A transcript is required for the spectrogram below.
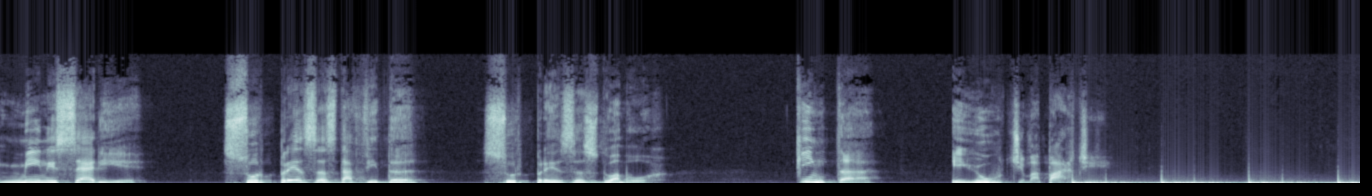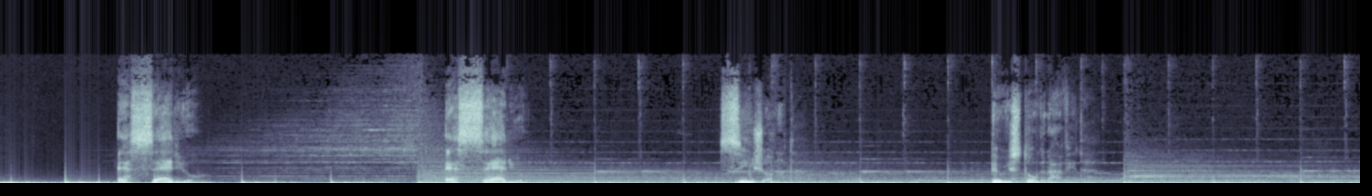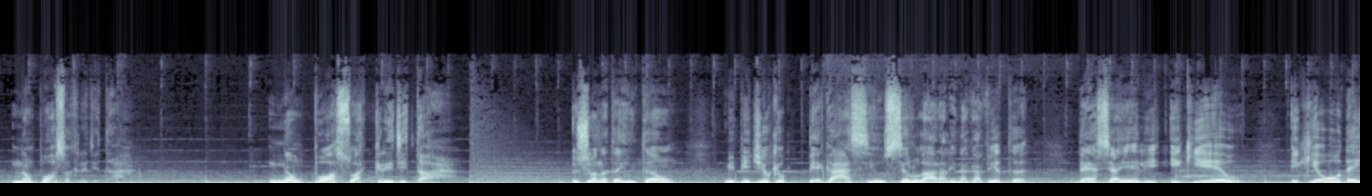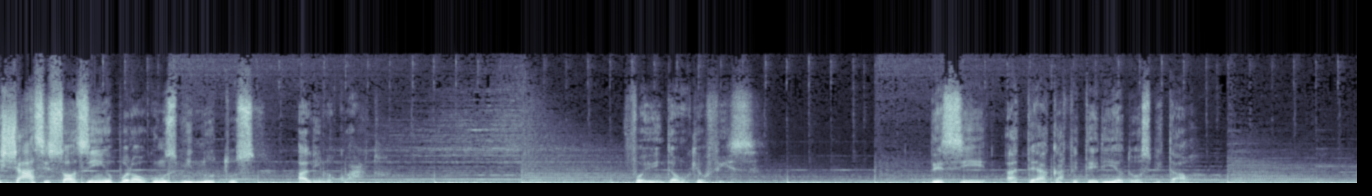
minissérie Surpresas da Vida, Surpresas do Amor. Quinta e última parte. É sério? É sério? Sim, Jonathan. Eu estou grávida. Não posso acreditar. Não posso acreditar. Jonathan então me pediu que eu pegasse o celular ali na gaveta, desse a ele e que eu e que eu o deixasse sozinho por alguns minutos ali no quarto. Foi então o que eu fiz. Desci até a cafeteria do hospital,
